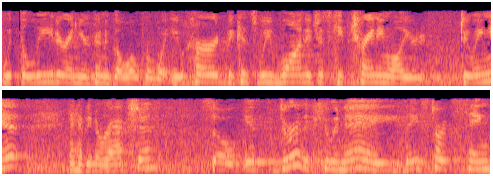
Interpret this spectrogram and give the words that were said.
with the leader and you're going to go over what you heard because we want to just keep training while you're doing it and have interaction. So if during the Q&A they start saying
